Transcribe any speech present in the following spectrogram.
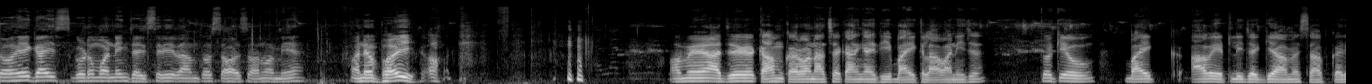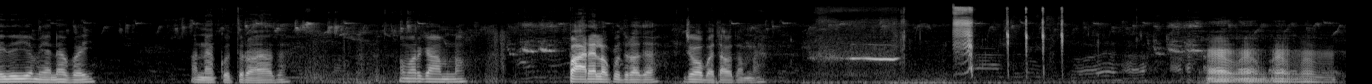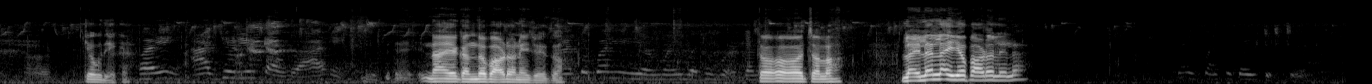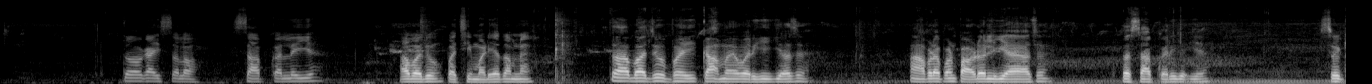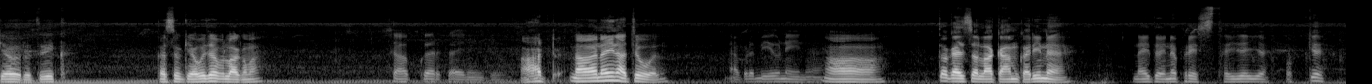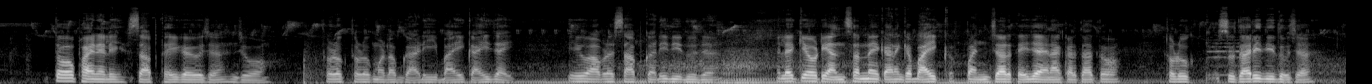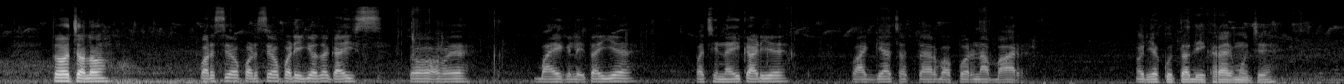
તો હે guys good morning જય શ્રી રામ. તો સવાર સવારમાં મેં અને ભાઈ અમે આજે કામ કરવાના છે કારણ કે અહીંથી બાઇક લાવવાની છે. તો કેવું બાઇક આવે એટલી જગ્યા અમે સાફ કરી દઈએ, મેં અને ભાઈ અને કૂતરો આવ્યો છે. અમારા ગામનો પારેલો કૂતરો છે. જો બતાવો તમને. કેવું દેખાય? ના એ ગંદો પાવડો નહીં જોઈતો. તો ચલો. લઈ લે લઈ પાડો પાવડો લઈ લે તો ગાઈસ ચલો સાફ કરી લઈએ. આ બધું પછી મળીએ તમને. તો આ બાજુ ભાઈ કામે વર્ગી ગયો છે. આપણે પણ પાવડો લઈ આવ્યા છે. તો સાફ કરી દઈએ શું કહેવું ઋત્વિક? કશું કેવું છે બ્લોગમાં સાફ કર કઈ નહીં. હાટ ના નહીં નાચો બોલ. આપણે બેવ નહીં ને. હા. તો ગાઈસ ચલો આ કામ કરીને નહીં તો એને ફ્રેશ થઈ જઈએ. ઓકે તો ફાઇનલી સાફ થઈ ગયું છે, જુઓ. થોડુંક થોડુંક મતલબ ગાડી બાઇક આવી જાય. એવું આપણે સાફ કરી દીધું છે. એટલે કેવું ટેન્શન નહીં, કારણ કે બાઇક પંચર થઈ જાય એના કરતાં તો થોડુંક સુધારી દીધું છે. તો ચલો, પરસેવો પરસેવો પડી ગયો છે ગાઈસ તો હવે બાઇક લેતા આવીએ પછી નહીં કાઢીએ. વાગ્યા છત્તાર બપોરના બાર. और ये कुत्ता दिख रहा है मुझे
